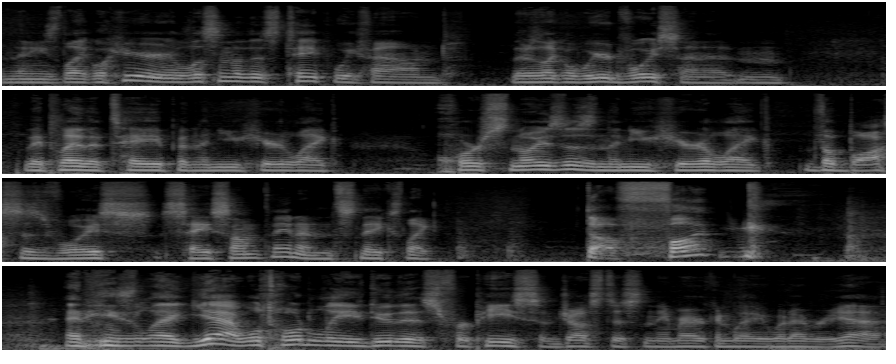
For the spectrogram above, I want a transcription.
And then he's like, well, here, listen to this tape we found. There's like a weird voice in it, and they play the tape, and then you hear like horse noises, and then you hear like the boss's voice say something, and Snake's like, the fuck. And he's like, "Yeah, we'll totally do this for peace and justice in the American way, whatever." Yeah.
